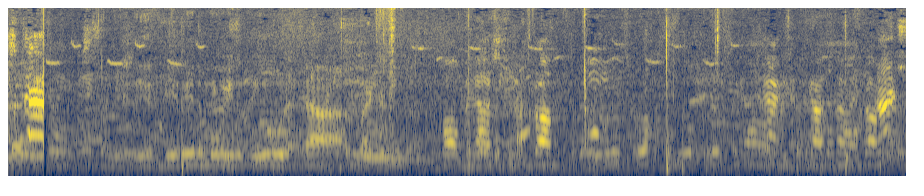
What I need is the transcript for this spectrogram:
die rennen mooi in het doel. Ja, lekker. Hadden mensen net erop gehoord. Dat is echt wel leuk.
